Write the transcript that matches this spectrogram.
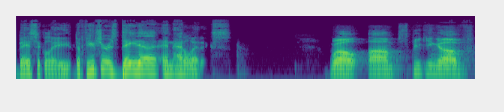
Basically, the future is data and analytics. Well, um, speaking of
